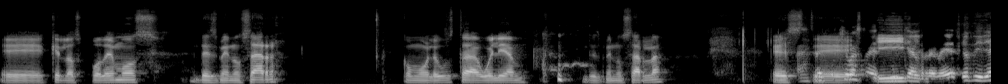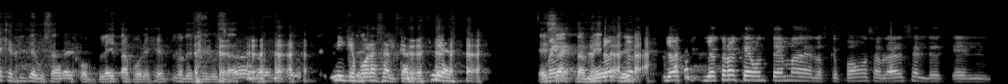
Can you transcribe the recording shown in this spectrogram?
eh, que los podemos desmenuzar, como le gusta a William desmenuzarla. Este, y al revés, yo diría que a ti te gustara completa, por ejemplo, desmenuzada. Ni que fueras alcaldía. Exactamente. Yo, creo que un tema de los que podemos hablar es el, de, el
